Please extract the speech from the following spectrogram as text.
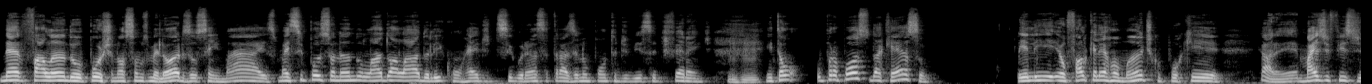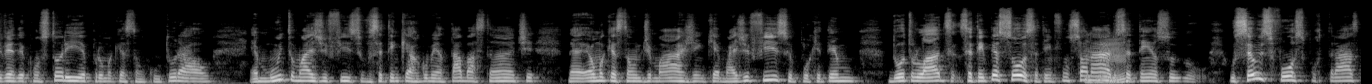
né, falando, poxa, nós somos melhores, eu sei mais, mas se posicionando lado a lado ali com o head de segurança, trazendo um ponto de vista diferente. Uhum. Então, o propósito da Castle, ele, eu falo que ele é romântico porque Cara, é mais difícil de vender consultoria por uma questão cultural, é muito mais difícil, você tem que argumentar bastante, né? É uma questão de margem que é mais difícil, porque tem do outro lado, você tem pessoas, você tem funcionários, uhum. você tem su, o seu esforço por trás,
